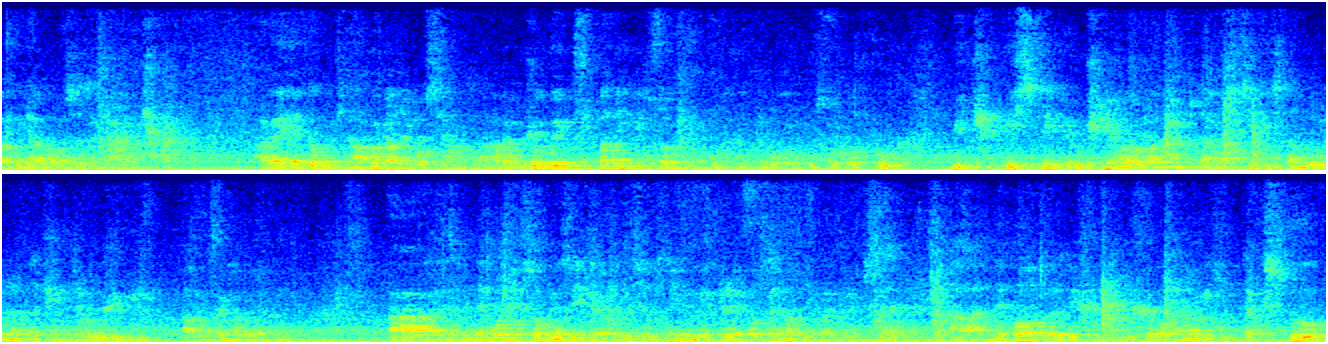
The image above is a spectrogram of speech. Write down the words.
a vydávalo se za krávička. Ale je to buď náhoda nebo sranda, ale můžou být případy, kdy to nebo pokus o odfuk, byť vysty ručně malovaný ptáčci Istanbulu na tlačím trhu živý, ale se malovaný. A nebo něco mezi, že by se s ním mimikry jako tematika kripse, a nebo když vyšlo analýzu textu,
